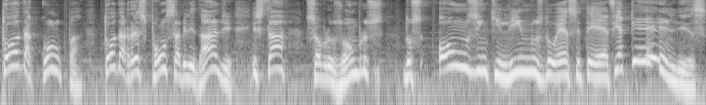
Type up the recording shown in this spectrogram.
Toda a culpa, toda a responsabilidade está sobre os ombros dos 11 inquilinos do STF, aqueles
